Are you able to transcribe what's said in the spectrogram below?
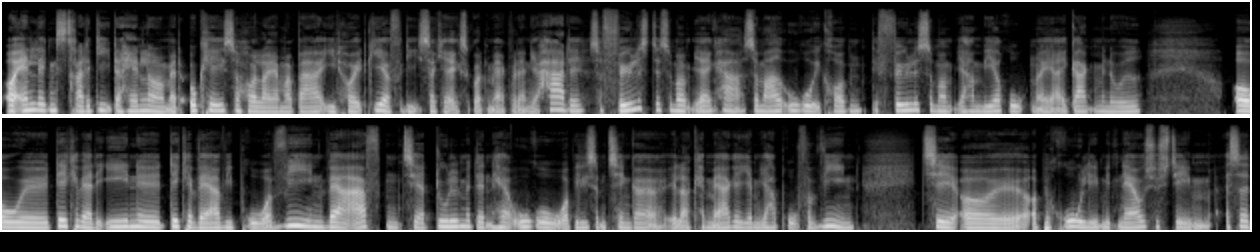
og anlægge en strategi, der handler om, at okay, så holder jeg mig bare i et højt gear, fordi så kan jeg ikke så godt mærke, hvordan jeg har det. Så føles det, som om jeg ikke har så meget uro i kroppen. Det føles, som om jeg har mere ro, når jeg er i gang med noget. Og øh, det kan være det ene, det kan være, at vi bruger vin hver aften til at dulme den her uro, og vi ligesom tænker, eller kan mærke, at jeg har brug for vin til at, øh, at berolige mit nervesystem. Altså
